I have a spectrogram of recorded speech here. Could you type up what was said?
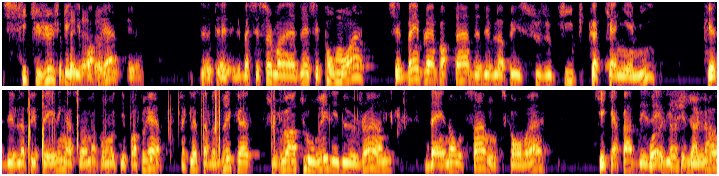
si, tu juges qu'il n'est pas prêt, hein. ben c'est ça que je m'en ai dit. C'est pour moi, c'est bien plus important de développer Suzuki puis Kotkaniemi que de développer Payling en ce moment pour moi qui n'est pas prêt. Fait que là, ça veut dire que tu veux entourer les deux jeunes d'un autre centre, tu comprends? Qui est capable de les aider ces deux-là.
